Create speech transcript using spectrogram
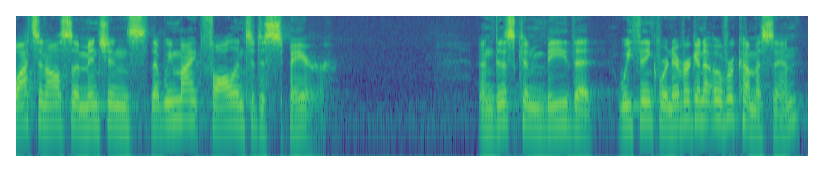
Watson also mentions that we might fall into despair. And this can be that we think we're never going to overcome a sin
